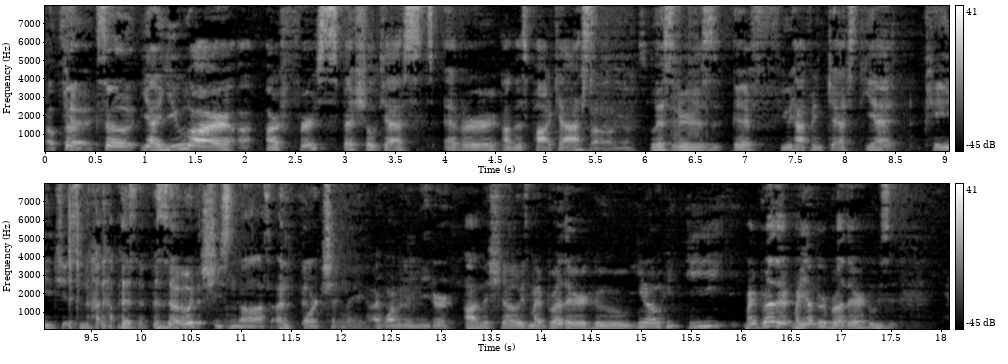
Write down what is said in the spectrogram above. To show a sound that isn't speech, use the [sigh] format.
okay. So yeah, you are our first special guest ever on this podcast. Oh, yes. Listeners, if you haven't guessed yet, Paige is not on this episode. She's not. Unfortunately, I wanted to meet her. on the show is my brother who you know he, he my brother my younger brother who's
